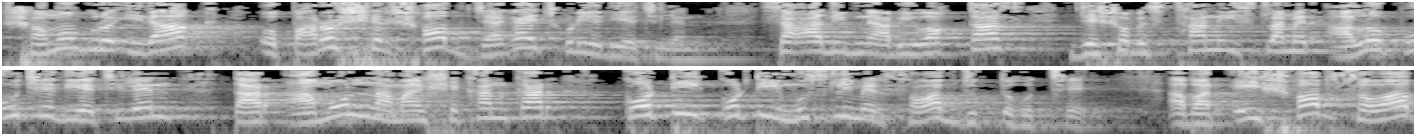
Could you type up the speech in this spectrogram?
সমগ্র ইরাক ও পারস্যের সব জায়গায় ছড়িয়ে দিয়েছিলেন। সাদ ইবনে আবি ওয়াক্কাস যেসব স্থানে ইসলামের আলো পৌঁছে দিয়েছিলেন, তার আমল নামায় সেখানকার কোটি কোটি মুসলিমের স্বভাব যুক্ত হচ্ছে। আবার এই সব স্বভাব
